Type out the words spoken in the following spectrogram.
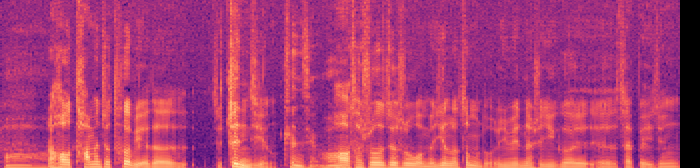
哦，然后他们就特别的。就震惊，震惊哦！他说，就是我们印了这么多，因为那是一个呃，在北京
